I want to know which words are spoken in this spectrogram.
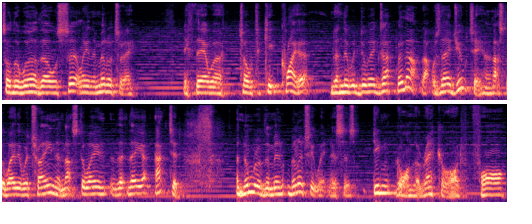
So there were those, certainly in the military, if they were told to keep quiet, then they would do exactly that. That was their duty, and that's the way they were trained, and that's the way that they acted. A number of the military witnesses didn't go on the record for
